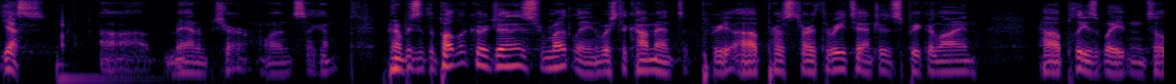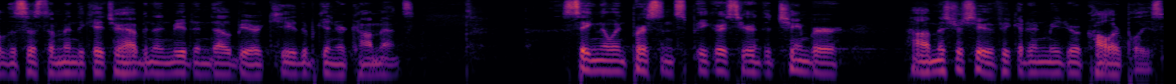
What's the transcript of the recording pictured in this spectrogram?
Yes, uh, Madam Chair, one second. Members of the public who are joining us remotely and wish to comment, pre, uh, press star three to enter the speaker line. Uh, please wait until the system indicates you have been unmuted, and that'll be your cue to begin your comments. Seeing no in-person speakers here in the chamber, uh, Mr. Hsu, if you could unmute your caller, please.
